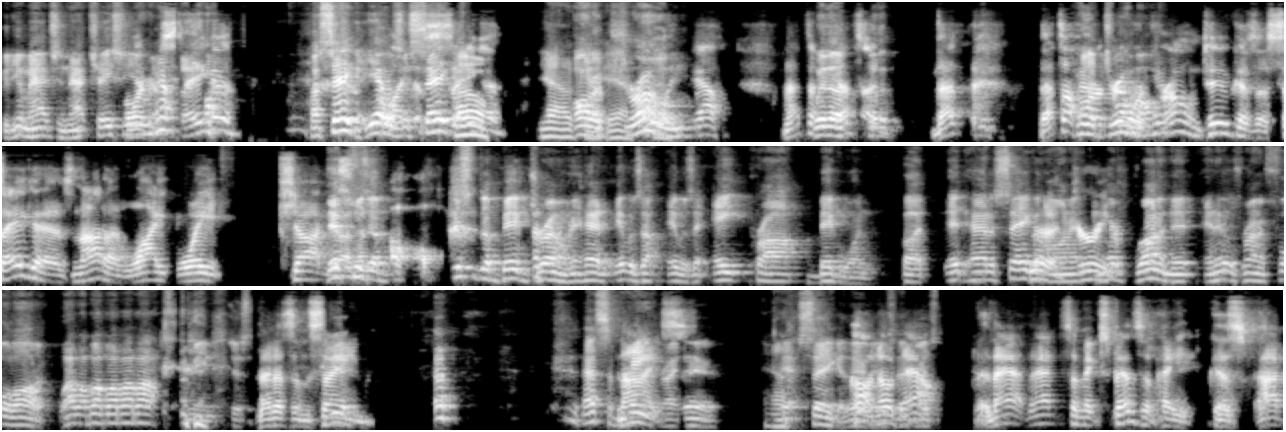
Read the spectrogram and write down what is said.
Could you imagine that chasing Like you a around? Saiga? A Saiga, yeah, it was Like a Saiga Oh, Yeah. on a yeah. drone Yeah, that's a, with a, that's a, with a that that's a with a drone hardcore drone too, because a Saiga is not a lightweight shotgun. This was at a- all. this was a big drone. It had it was a it was an eight prop big one, but it had a Saiga Good on it. And they're running it, and it was running full auto. Wow, wow, wow, wow, wow, wow. I mean, just that is insane. that's some hate Nice. right there. Yeah. Yeah, Saiga. Oh, no is. It doubt. That that's some expensive hate because I,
